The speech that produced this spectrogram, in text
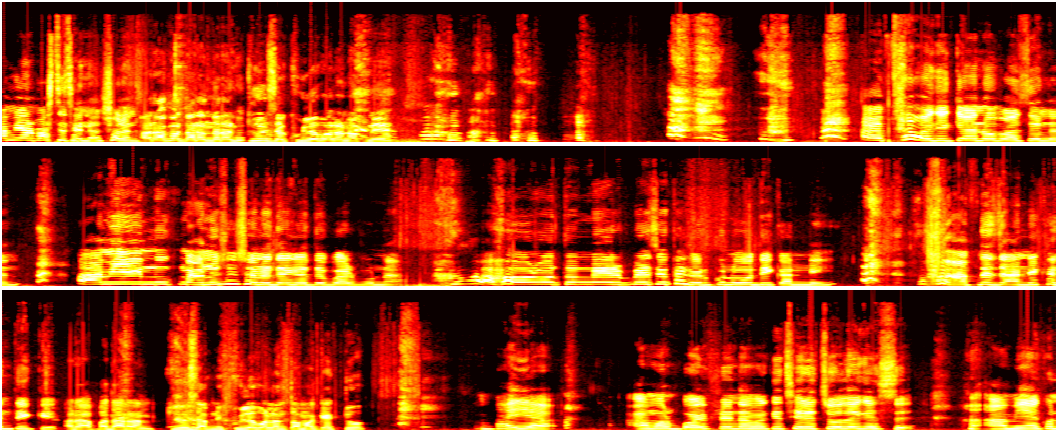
আমি আর বাঁচতে চাই না। শোনেন আরে আবার দাঁড়ান দাঁড়ান। কি হয়েছে? খুলে বলেন আপনি। আপনি আমাকে কেন বাঁচালেন? আমি এই মুখ মানুষের সামনে দেখাতে পারব না। আমার মতো মেয়ের বেঁচে থাকার কোনো অধিকার নেই। আপনি যান এখান থেকে। আরে আপা দাঁড়ান। কি হয়েছে? আপনি খুলে বলেন তো আমাকে একটু। ভাইয়া আমার বয়ফ্রেন্ড আমাকে ছেড়ে চলে গেছে। আমি এখন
